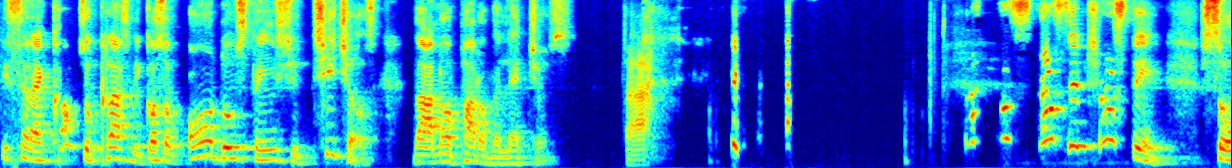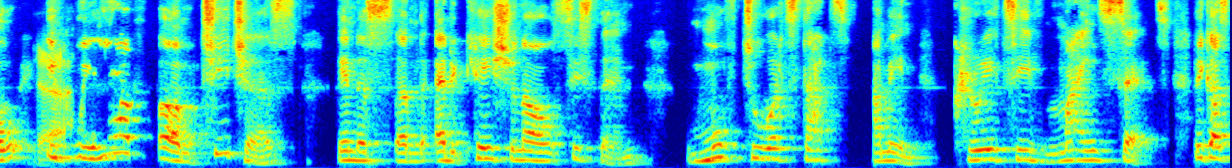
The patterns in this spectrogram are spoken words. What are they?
He said, I come to class because of all those things you teach us that are not part of the lectures. Ah. That's, that's interesting. So yeah. if we have um, teachers in this, um, the educational system move towards that i mean creative mindset because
